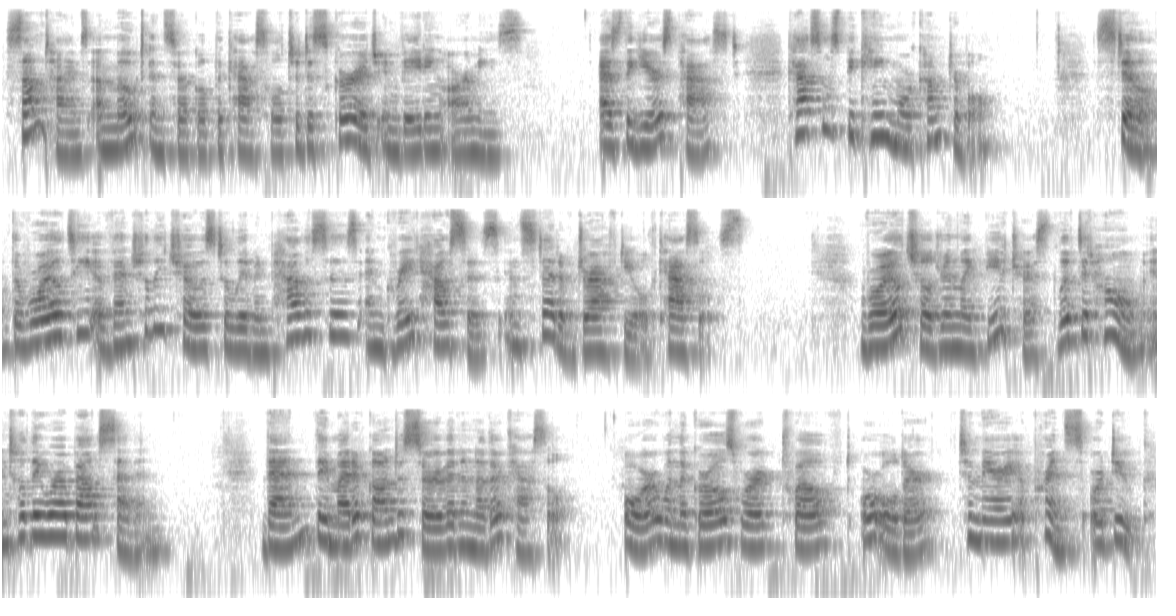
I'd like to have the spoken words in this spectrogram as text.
Sometimes a moat encircled the castle to discourage invading armies. As the years passed, castles became more comfortable. Still, the royalty eventually chose to live in palaces and great houses instead of drafty old castles. Royal children like Beatrice lived at home until they were about seven. Then they might have gone to serve at another castle, or when the girls were 12 or older, to marry a prince or duke.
